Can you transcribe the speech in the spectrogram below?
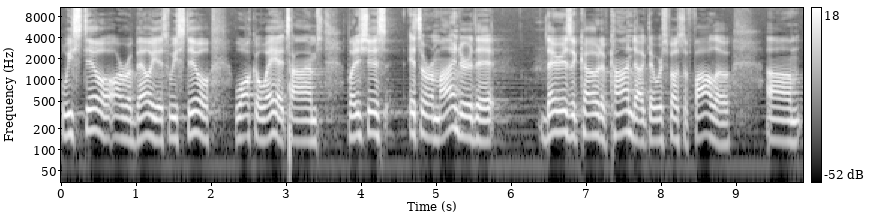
we still are rebellious. We still walk away at times. But it's just it's a reminder that there is a code of conduct that we're supposed to follow. Um,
